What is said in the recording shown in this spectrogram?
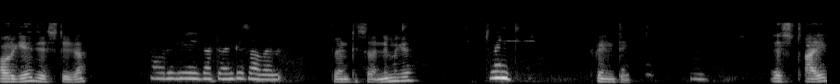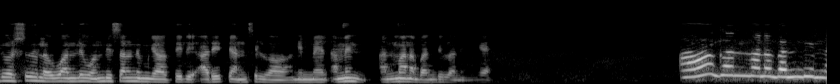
ಅವ್ರಿಗೆ ಏಜ್ ಎಷ್ಟೀಗ ಅವರಿಗೆ ಈಗ ಟ್ವೆಂಟಿ ಸೆವೆನ್ ಟ್ವೆಂಟಿ ಸೆವೆನ್ ನಿಮಗೆ? ಟ್ವೆಂಟಿ ಟ್ವೆಂಟಿ ಎಷ್ಟು ಐದು ವರ್ಷದ ಲವ್ ಅಲ್ಲಿ ಒಂದ್ ದಿವಸ ನಿಮ್ಗೆ ಯಾವ ಆ ರೀತಿ ಅನ್ಸಿಲ್ವಾ? ನಿಮ್ ಮೇಲೆ ಐ ಮೀನ್ ಅನುಮಾನ ಬಂದಿಲ್ಲ ನಿಮ್ಗೆ? ಆಗ ಅನುಮಾನ ಬಂದಿಲ್ಲ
